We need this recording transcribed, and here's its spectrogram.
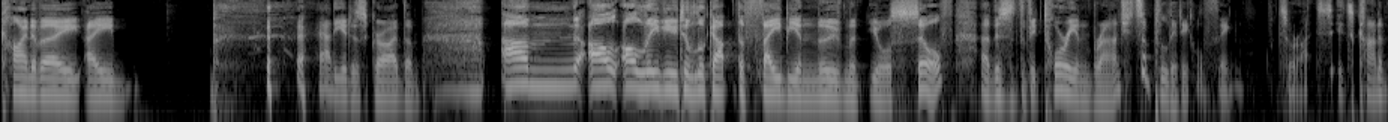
kind of a a how do you describe them? Um, I'll I'll leave you to look up the Fabian movement yourself. Uh, this is the Victorian branch. It's a political thing. It's all right. It's, it's kind of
